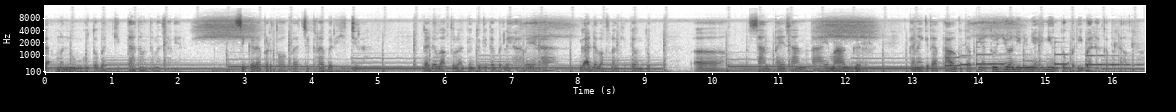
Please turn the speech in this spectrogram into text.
nggak menunggu tobat kita teman-teman sekalian. Segera bertobat segera berhijrah. Nggak ada waktu lagi untuk kita berleha-leha nggak ada waktu lagi kita untuk uh, santai-santai mager. Karena kita tahu kita punya tujuan di dunia ini untuk beribadah kepada Allah.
